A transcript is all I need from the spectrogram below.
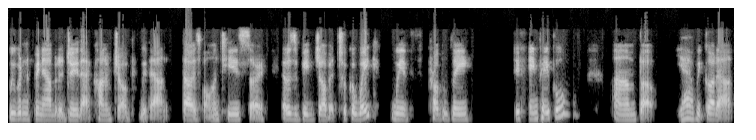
We wouldn't have been able to do that kind of job without those volunteers. So it was a big job. It took a week with probably 15 people. Um, but yeah, we got out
